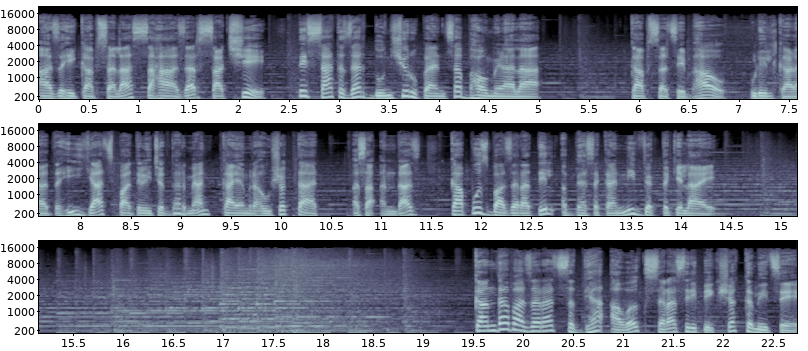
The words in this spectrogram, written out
आजही कापसाला सहा हजार सातशे ते सात हजार दोनशे रुपयांचा भाव मिळाला. कापसाचे भाव पुढील काळातही याच पातळीच्या दरम्यान कायम राहू शकतात असा अंदाज कापूस बाजारातील अभ्यासकांनी व्यक्त केला आहे. कांदा बाजारात सध्या आवक सरासरीपेक्षा कमीच. आहे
